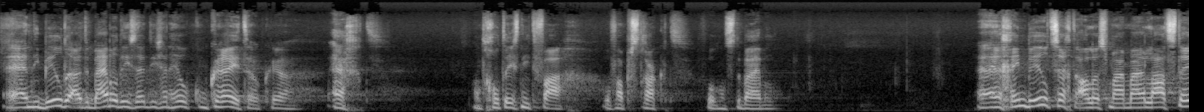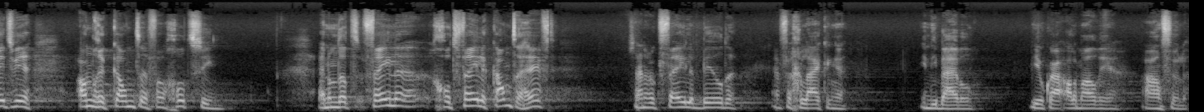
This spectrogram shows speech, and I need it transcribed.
En die beelden uit de Bijbel die zijn, die zijn heel concreet ook, ja, echt. Want God is niet vaag of abstract volgens de Bijbel. En geen beeld zegt alles, maar, maar laat steeds weer andere kanten van God zien. En omdat vele, God vele kanten heeft, zijn er ook vele beelden en vergelijkingen in die Bijbel die elkaar allemaal weer aanvullen.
